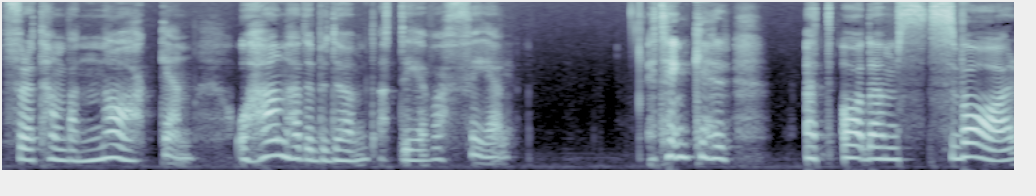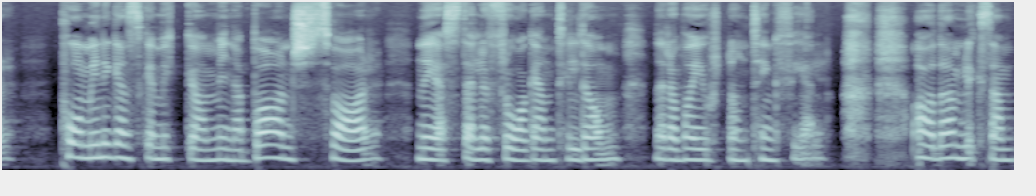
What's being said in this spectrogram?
för att han var naken och han hade bedömt att det var fel. Jag tänker att Adams svar påminner ganska mycket om mina barns svar när jag ställer frågan till dem när de har gjort någonting fel. Adam liksom,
